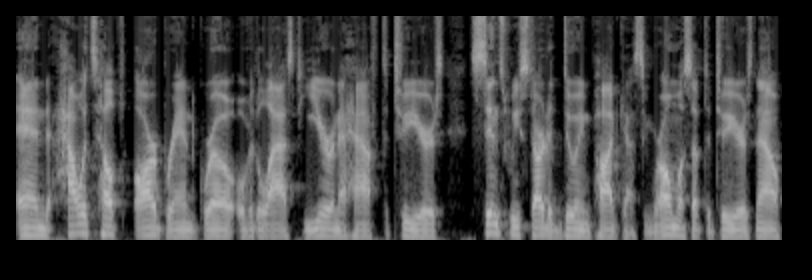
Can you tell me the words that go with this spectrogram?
and how it's helped our brand grow over the last year and a half to two years since we started doing podcasting. We're almost up to two years now,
